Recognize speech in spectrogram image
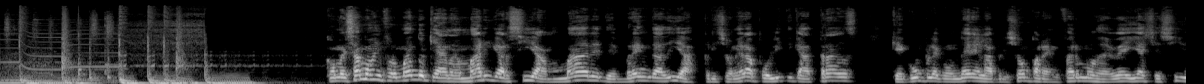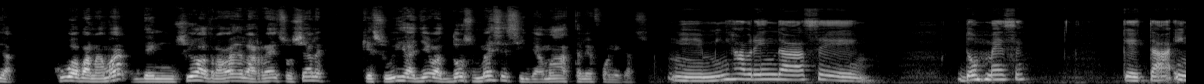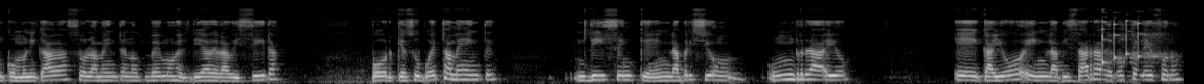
Comenzamos informando que Ana Mari García, madre de Brenda Díaz, prisionera política trans que cumple condena en la prisión para enfermos de VIH-Sida Cuba-Panamá, denunció a través de las redes sociales que su hija lleva dos meses sin llamadas telefónicas. Eh, mi hija Brenda hace dos meses que está incomunicada, solamente nos vemos el día de la visita, porque supuestamente dicen que en la prisión un rayo eh, cayó en la pizarra de los teléfonos,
